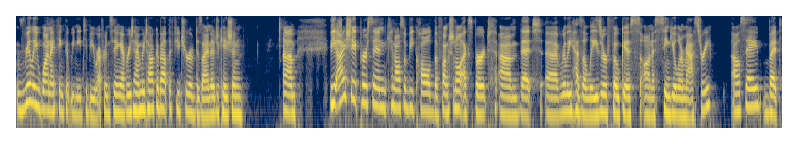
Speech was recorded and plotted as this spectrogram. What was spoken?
really one I think that we need to be referencing every time we talk about the future of design education. Um, the I shaped person can also be called the functional expert um, that uh, really has a laser focus on a singular mastery, I'll say, but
